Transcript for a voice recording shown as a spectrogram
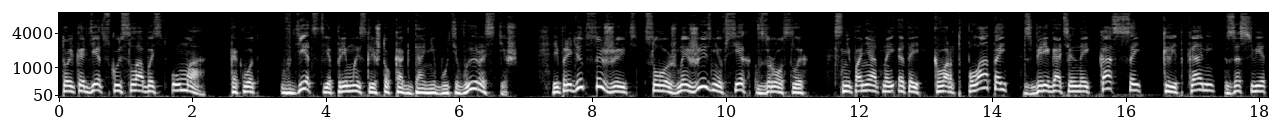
только детскую слабость ума, как вот в детстве при мысли, что когда-нибудь вырастешь, и придется жить сложной жизнью всех взрослых, с непонятной этой квартплатой, сберегательной кассой, квитками за свет,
